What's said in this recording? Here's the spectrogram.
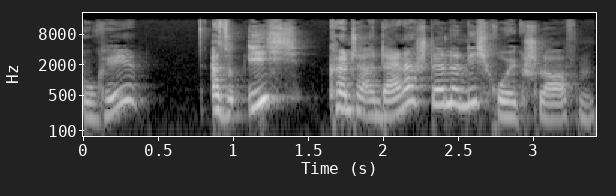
okay. Also ich könnte an deiner Stelle nicht ruhig schlafen.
